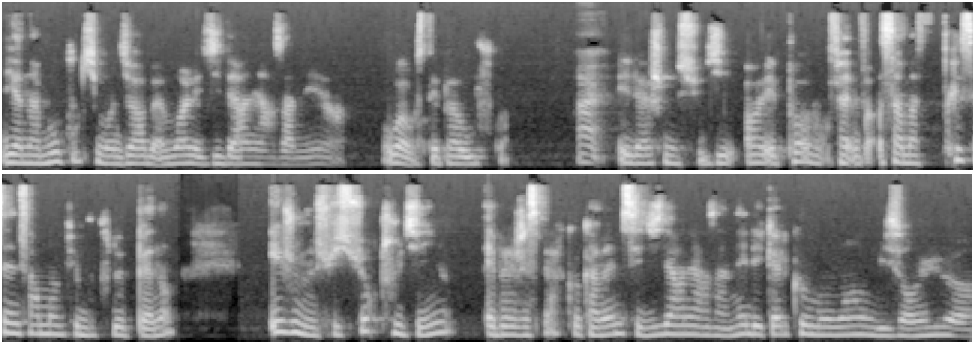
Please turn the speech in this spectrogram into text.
il y en a beaucoup qui m'ont dit, ah ben moi, les dix dernières années, euh, waouh, c'était pas ouf, quoi. Ouais. Et là, je me suis dit, oh les pauvres. Enfin, ça m'a très sincèrement fait beaucoup de peine. Et je me suis surtout dit, eh ben, j'espère que quand même ces dix dernières années, les quelques moments où ils ont eu euh,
